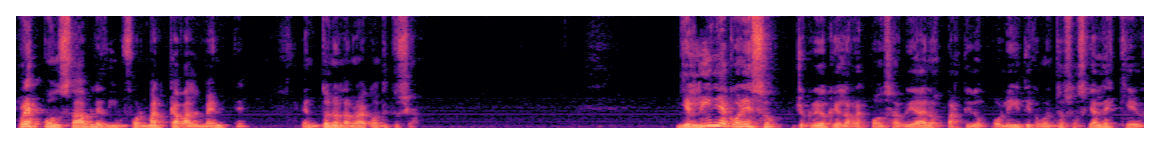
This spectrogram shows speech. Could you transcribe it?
responsable de informar cabalmente en torno a la nueva constitución. Y en línea con eso, yo creo que la responsabilidad de los partidos políticos, movimientos sociales que,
